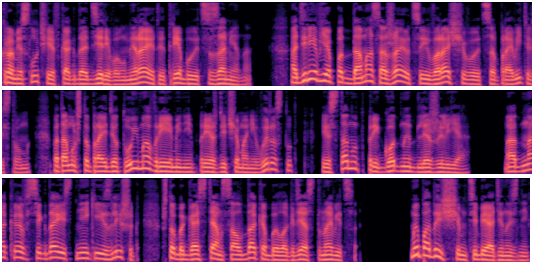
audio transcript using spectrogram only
кроме случаев, когда дерево умирает и требуется замена. А деревья под дома сажаются и выращиваются правительством, потому что пройдет уйма времени, прежде чем они вырастут и станут пригодны для жилья. Однако всегда есть некий излишек, чтобы гостям солдака было где остановиться. Мы подыщем тебе один из них.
